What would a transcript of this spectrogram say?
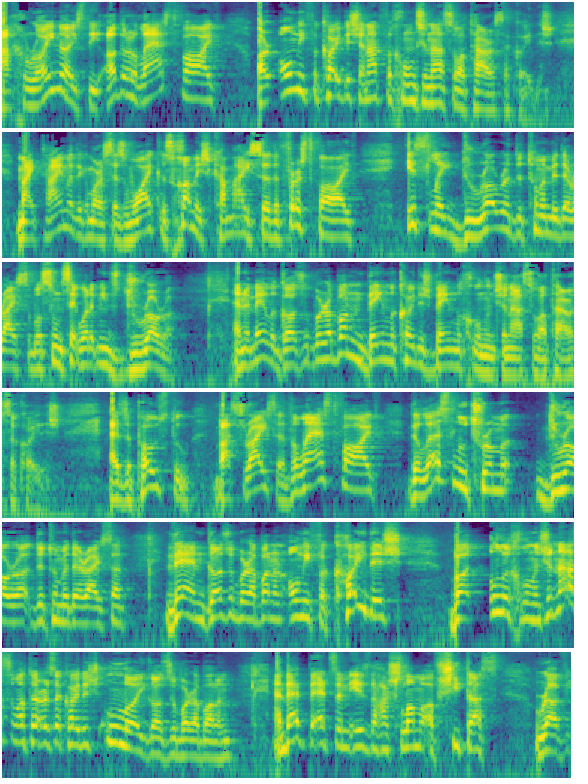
Achroinois, the other last five are only for Kodesh and not for Chulin al Taras HaKodesh. My time of the Gemara says, why? Because Chomish, Kamaisa, the first five, Islay Drora de Tumah Midaraisa. We'll soon say what it means, Drora. And a Mela Gozu Barabon, Bein LeKodesh, Bein LeChulin Shanasu al Taras HaKodesh. As opposed to Basraisa, the last five, the less Lutrum Drora de Tumah Midaraisa, then Gozu Barabon only for Kodesh, but Lechulin Shanasu al Taras HaKodesh, Loi Gozu Barabon. And that Betzim is the Hashlama of Shitas Rav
